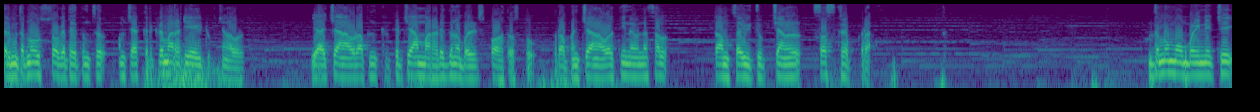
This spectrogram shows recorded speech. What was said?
तर मित्रांनो स्वागत आहे तुमचं आमच्या क्रिकेट मराठी या युट्यूब चॅनलवर या चॅनलवर आपण क्रिकेटच्या मराठी दोन अपडेट्स पाहत असतो. तर आपण चॅनलवरती नवीन असाल तर आमचा युट्यूब चॅनल सबस्क्राईब करा. मित्रांनो मुंबई इंडियन्सचे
